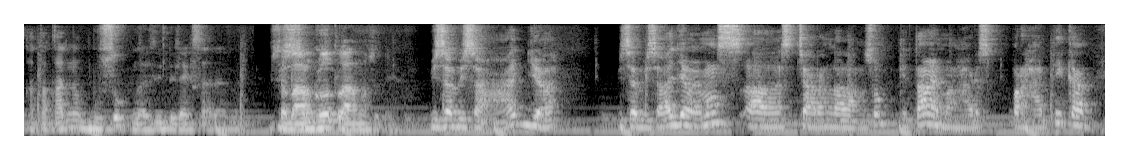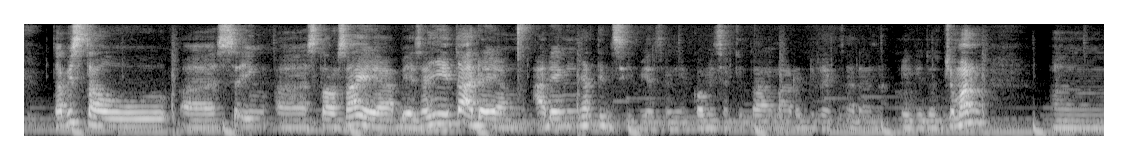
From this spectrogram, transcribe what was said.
katakanlah busuk nggak sih di reksadana bisa Bisa. bangkrut lah maksudnya. Bisa-bisa aja bisa-bisa aja. Memang uh, secara nggak langsung kita memang harus perhatikan. Tapi setahu uh, seing uh, setahu saya ya biasanya itu ada yang ada yang ngingetin sih biasanya kalau misalnya kita naruh di reksadana kayak gitu. Cuman uh,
